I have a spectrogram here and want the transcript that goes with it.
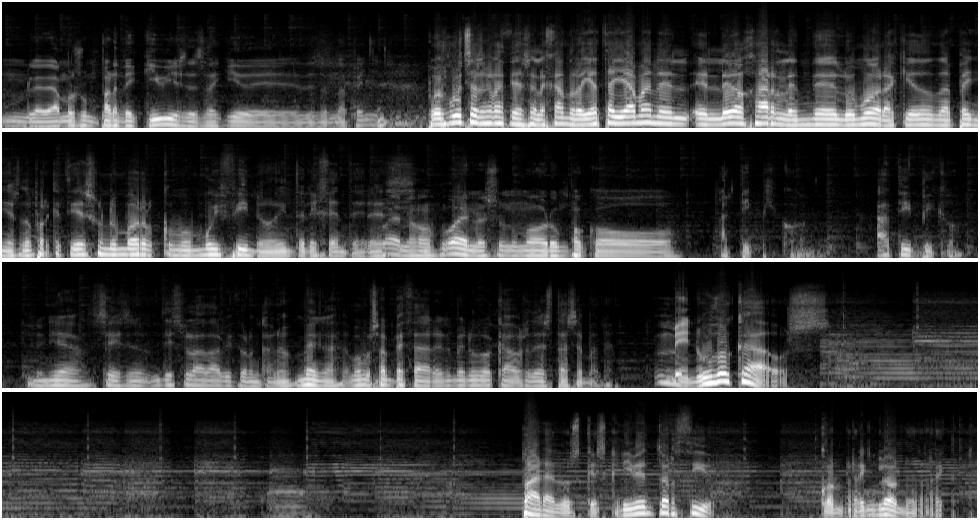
Mm, Le damos un par de kibis desde aquí, de, desde Onda Peña. Pues muchas gracias, Alejandro. Ya te llaman el, el Leo Harlem del humor aquí de Onda Peñas, ¿no? Porque tienes un humor como muy fino e inteligente. Eres Bueno, bueno, es un humor un poco atípico. atípico. Ya, sí, sí, díselo a David Broncano. Venga, vamos a empezar el menudo caos de esta semana. Menudo caos. Para los que escriben torcido, con renglones rectos.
